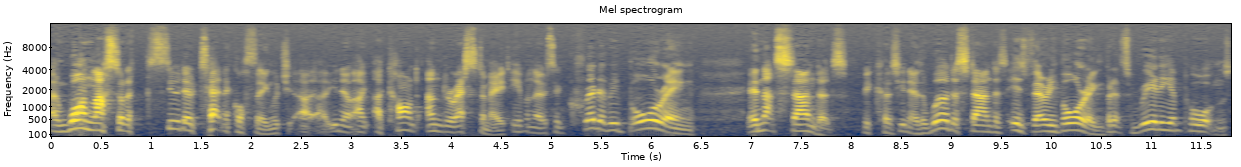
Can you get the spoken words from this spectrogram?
And one last sort of pseudo-technical thing, which uh, uh, you know, I, I can't underestimate, even though it's incredibly boring, in that standards. Because you know, the word of standards is very boring, but it's really important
